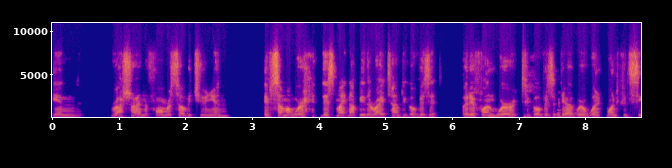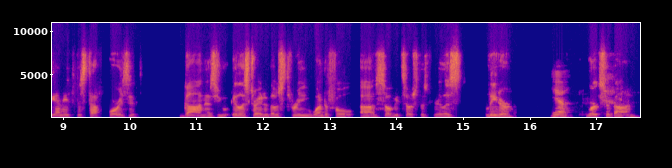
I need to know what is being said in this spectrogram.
in Russia in the former Soviet Union? If someone were, this might not be the right time to go visit, but if one were to go visit there, where one, one could see any of his stuff, or is it gone as you illustrated those three wonderful uh, Soviet socialist realist leader yeah. Works are gone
